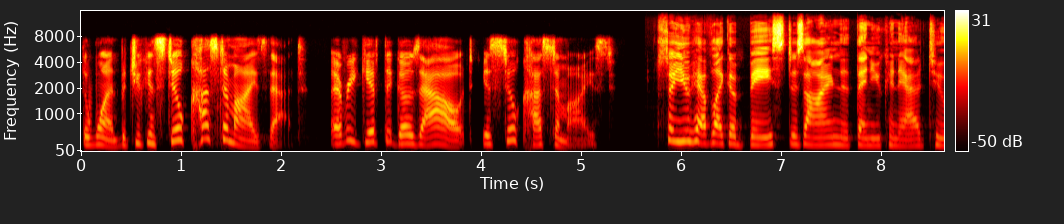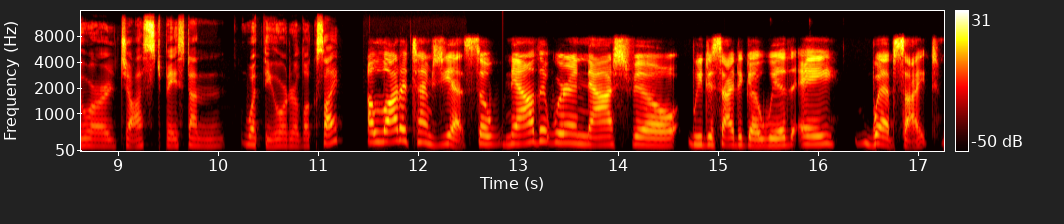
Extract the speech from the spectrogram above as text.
the one, but you can still customize that. Every gift that goes out is still customized. So you have like a base design that then you can add to or adjust based on what the order looks like? A lot of times, yes. So now that we're in Nashville, we decide to go with a website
